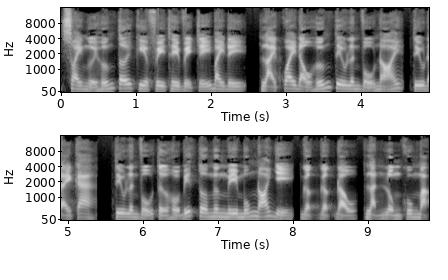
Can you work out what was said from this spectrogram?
xoay người hướng tới kia phi thi vị trí bay đi, lại quay đầu hướng Tiêu Linh Vũ nói, Tiêu đại ca, Tiêu Linh Vũ tự hồi biết Tô Ngân Mi muốn nói gì, gật gật đầu, lạnh lùng khuôn mặt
